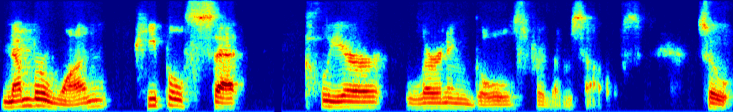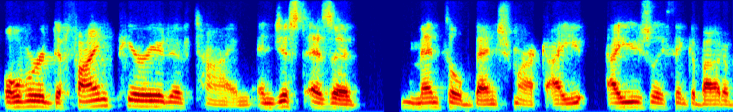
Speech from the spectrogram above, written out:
Number one, people set clear learning goals for themselves. So over a defined period of time, and just as a mental benchmark, I, I usually think about a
